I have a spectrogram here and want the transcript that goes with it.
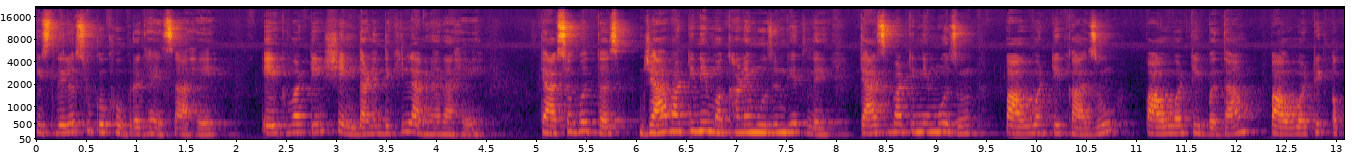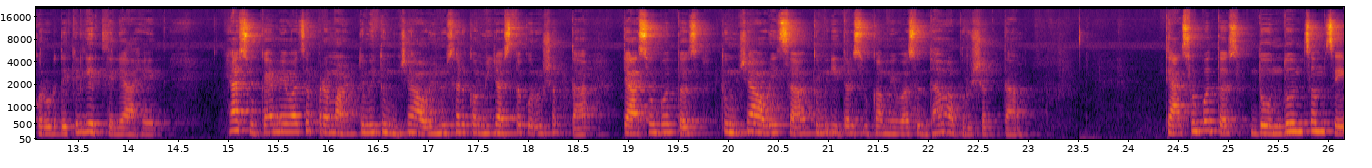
किसलेलं सुकं खोबरं घ्यायचं आहे. एक वाटी शेंगदाणे देखील लागणार आहे. त्यासोबतच ज्या वाटीने मखाणे मोजून घेतले त्याच वाटीने मोजून पाववाटी काजू पाववाटी बदाम पाववाटी अक्रोड देखील घेतलेले आहेत. ह्या सुक्या मेवाचं प्रमाण तुम्ही तुमच्या आवडीनुसार कमी जास्त करू शकता. त्यासोबतच तुमच्या आवडीचा तुम्ही इतर सुकामेवासुद्धा वापरू शकता. त्यासोबतच दोन दोन चमचे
